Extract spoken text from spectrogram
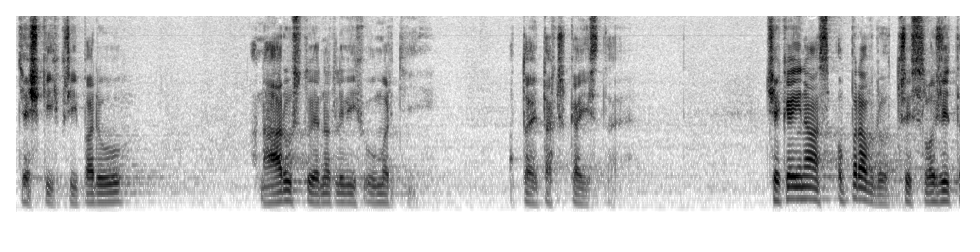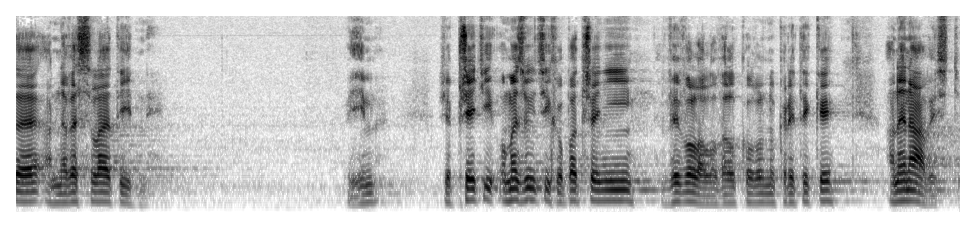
těžkých případů a nárůstu jednotlivých úmrtí. A to je takřka jisté. Čekají nás opravdu tři složité a neveselé týdny. Vím, že přijetí omezujících opatření vyvolalo velkou vlnu kritiky a nenávisti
